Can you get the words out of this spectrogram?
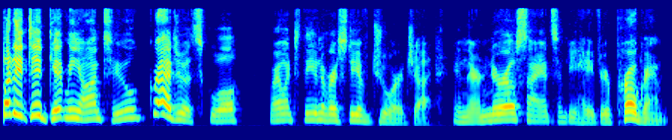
but it did get me onto graduate school where I went to the University of Georgia in their neuroscience and behavior program.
